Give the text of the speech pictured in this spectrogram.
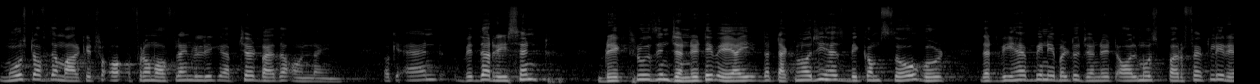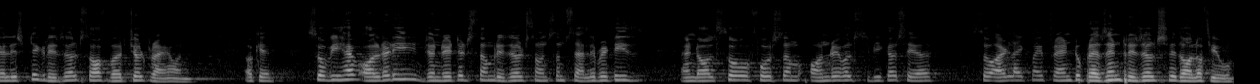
most of the market from offline will be captured by the online. Okay, and with the recent breakthroughs in generative AI, the technology has become so good that we have been able to generate almost perfectly realistic results of virtual try-on. Okay, so we have already generated some results on some celebrities and also for some honorable speakers here. So I'd like my friend to present results with all of you.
